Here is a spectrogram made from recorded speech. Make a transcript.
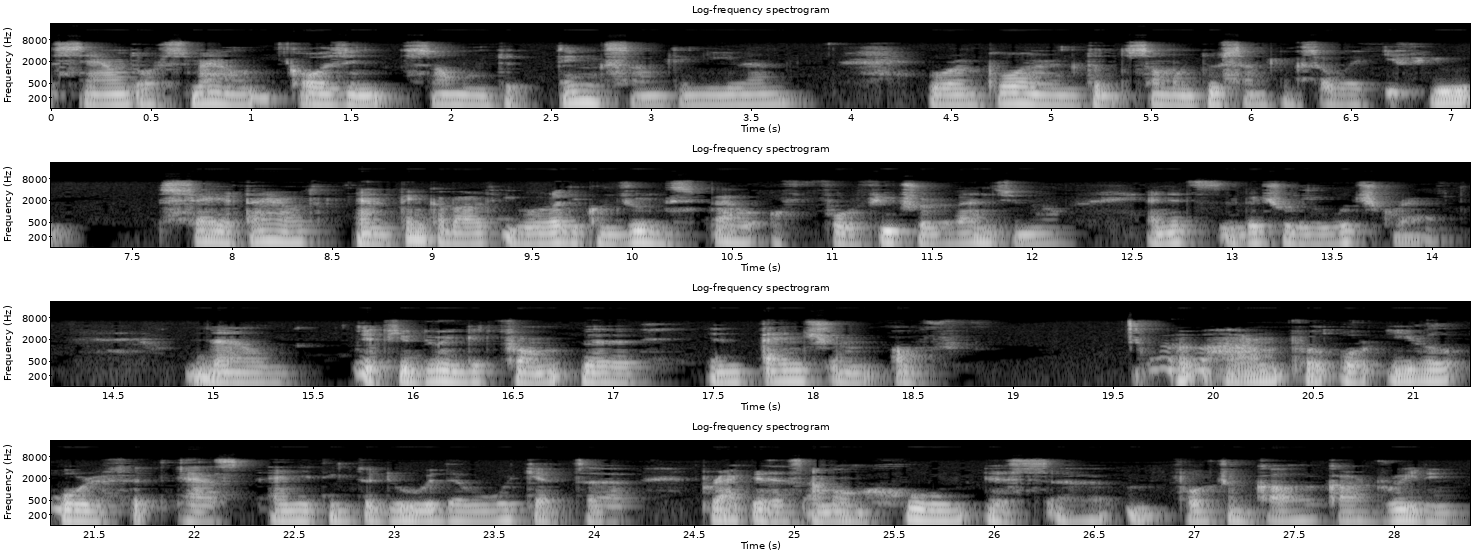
sound, or smell, causing someone to think something even, or employing to someone do something. So like if you say it out and think about it, you're already conjuring spell of, for future events, you know, and it's literally witchcraft. Now, if you're doing it from the intention of uh, harmful or evil, or if it has anything to do with the wicked uh, practices among whom is uh, fortune card reading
